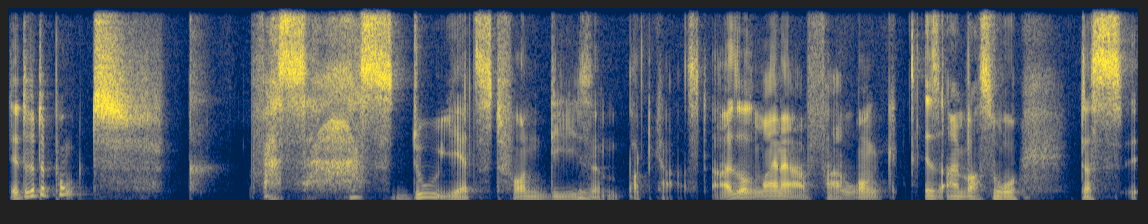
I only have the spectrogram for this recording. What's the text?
Der dritte Punkt, was hast du jetzt von diesem Podcast? Also meine Erfahrung ist einfach so, dass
